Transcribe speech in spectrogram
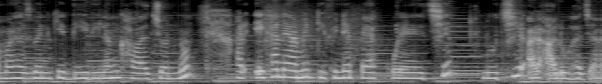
আমার হাজব্যান্ডকে দিয়ে দিলাম খাওয়ার জন্য। আর এখানে আমি টিফিনে প্যাক করে নিচ্ছি লুচি আর আলু ভাজা।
